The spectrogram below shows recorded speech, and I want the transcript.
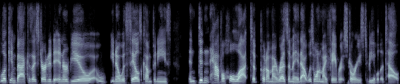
looking back as I started to interview, uh, you know, with sales companies and didn't have a whole lot to put on my resume, that was one of my favorite stories to be able to tell.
